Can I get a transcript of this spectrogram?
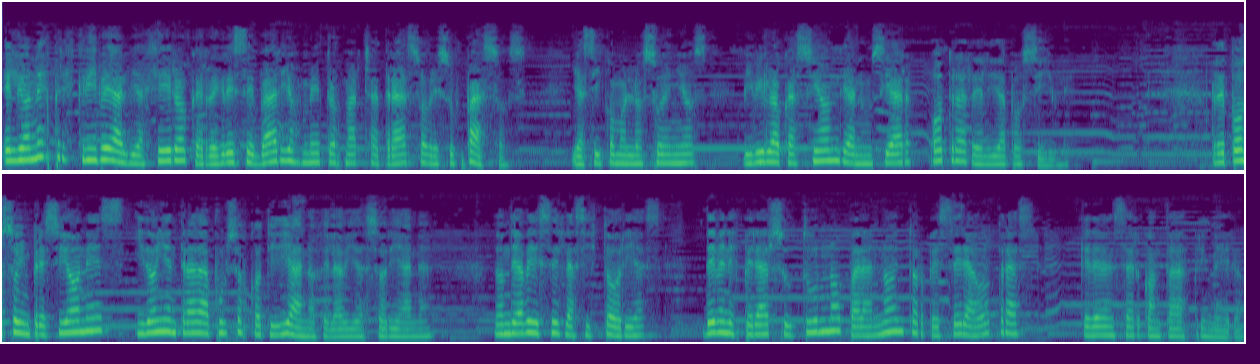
El leonés prescribe al viajero que regrese varios metros marcha atrás sobre sus pasos, y así como en los sueños, vivir la ocasión de anunciar otra realidad posible. Reposo impresiones y doy entrada a pulsos cotidianos de la vida soriana, donde a veces las historias deben esperar su turno para no entorpecer a otras que deben ser contadas primero.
